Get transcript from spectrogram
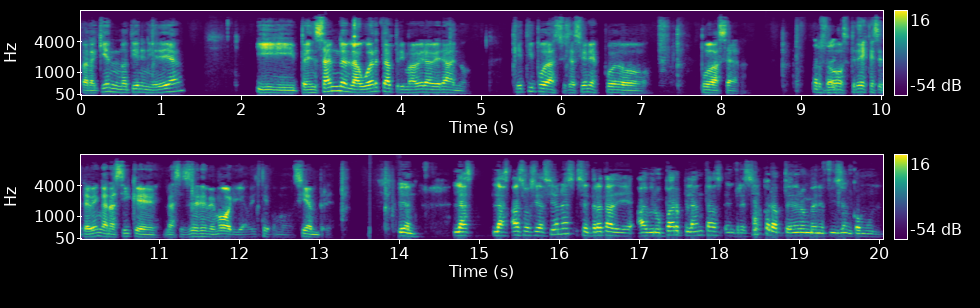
Para quien no tiene ni idea. Y pensando en la huerta primavera-verano, ¿qué tipo de asociaciones puedo, puedo hacer? Dos, tres que se te vengan así que las haces de memoria, ¿viste? Como siempre. Bien. Las, las asociaciones se trata de agrupar plantas entre sí para obtener un beneficio en común.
